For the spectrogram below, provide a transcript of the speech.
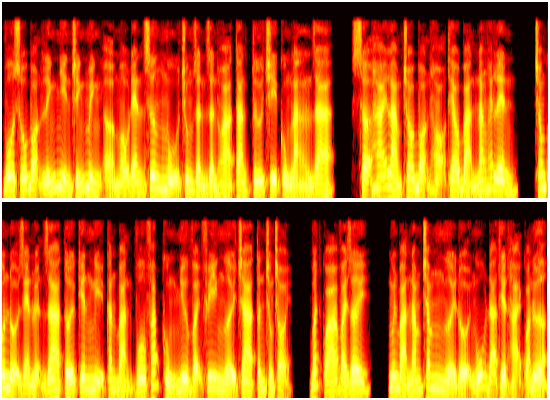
Vô số bọn lính nhìn chính mình ở màu đen sương mù trung dần dần hòa tan tứ chi cùng làng ra, sợ hãi làm cho bọn họ theo bản năng hét lên. Trong quân đội rèn luyện ra tới kiên nghị căn bản vô pháp cùng như vậy phi người cha tân chống chọi, bất quá vài giây, nguyên bản 500 người đội ngũ đã thiệt hại quá nửa.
